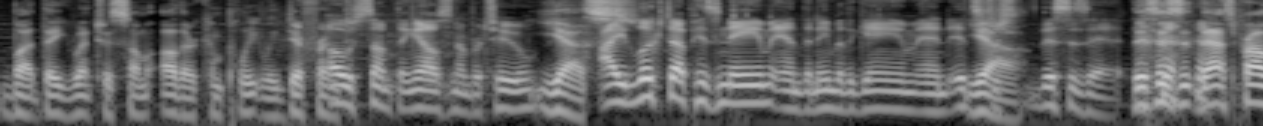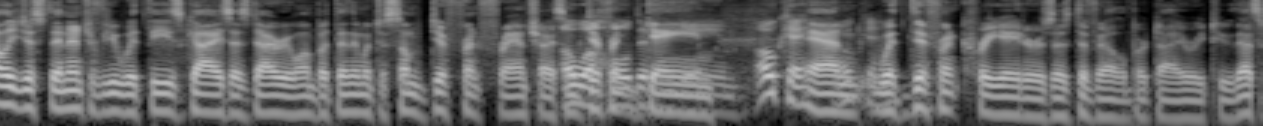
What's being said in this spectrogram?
but they went to some other completely different. Oh, something else. Number two. yes. I looked up his name and the name of the game, and it's Yeah. just this is it. this is that's probably just an interview with these guys as Diary One, but then they went to some different franchise, some oh, a different, different game, game. Okay. and okay. with different creators as developer Diary Two. That's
